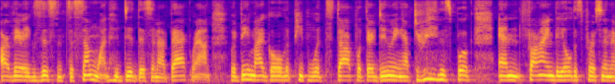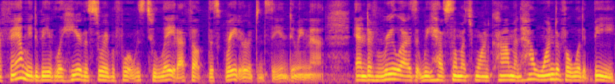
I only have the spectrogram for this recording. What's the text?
our very existence to someone who did this in our background. It would be my goal that people would stop what they're doing after reading this book and find the oldest person in their family to be able to hear the story before it was too late. I felt this great urgency doing that. And to realize that we have so much more in common, how wonderful would it be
